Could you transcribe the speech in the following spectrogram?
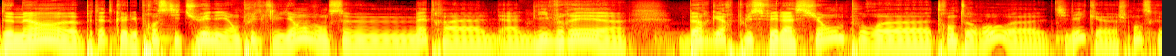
Demain, euh, peut-être que les prostituées n'ayant plus de clients vont se mettre à, à livrer euh, burger plus fellation pour euh, 30 euros. Euh, Tilik, euh, je pense que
